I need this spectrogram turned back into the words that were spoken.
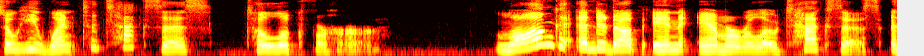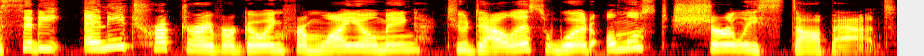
so he went to Texas to look for her. Long ended up in Amarillo, Texas, a city any truck driver going from Wyoming to Dallas would almost surely stop at.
